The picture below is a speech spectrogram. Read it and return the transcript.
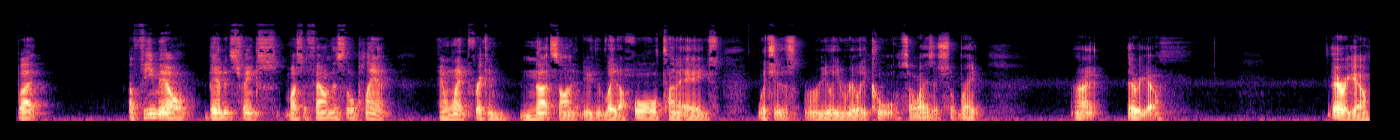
But a female banded sphinx must have found this little plant and went freaking nuts on it, dude. It laid a whole ton of eggs, which is really, really cool. So why is it so bright? All right, there we go. There we go.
